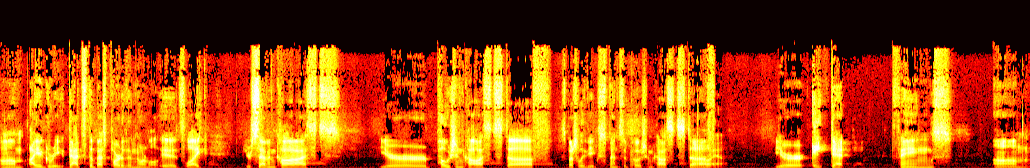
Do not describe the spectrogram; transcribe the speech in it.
um, I agree. That's the best part of the normal. Is like your seven costs, your potion cost stuff, especially the expensive potion cost stuff. Oh yeah. Your eight debt things. Um,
